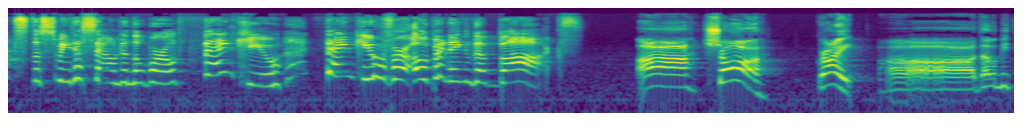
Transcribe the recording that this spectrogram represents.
That's the sweetest sound in the world. Thank you. Thank you for opening the box. Uh, sure. Great. Uh, that'll be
